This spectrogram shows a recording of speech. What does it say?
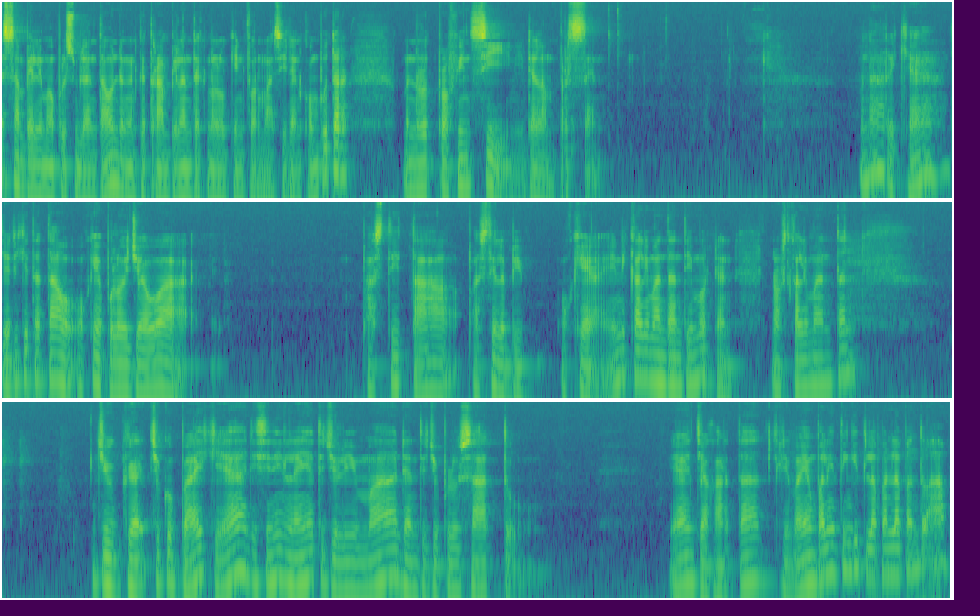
sampai 59 tahun dengan keterampilan teknologi informasi dan komputer menurut provinsi ini dalam persen. Menarik ya. Jadi kita tahu, oke okay, Pulau Jawa pasti tak pasti lebih oke. Okay, ini Kalimantan Timur dan North Kalimantan juga cukup baik ya. Di sini nilainya 75 dan 71. Ya, Jakarta 5. Yang paling tinggi 88 tuh apa?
